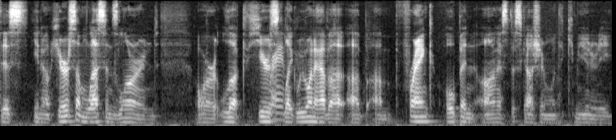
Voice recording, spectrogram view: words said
this you know here are some lessons learned or look here's Right. like we want to have a, a um, frank open honest discussion with the community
